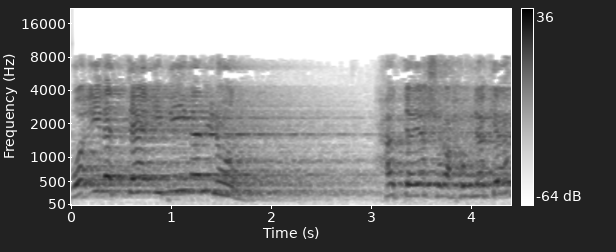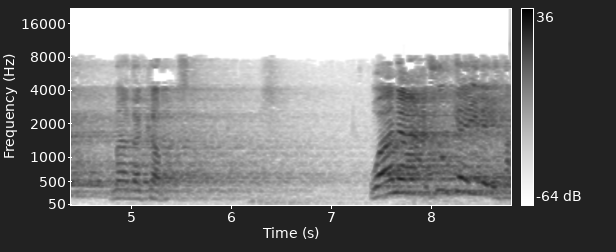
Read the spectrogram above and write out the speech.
وإلى التائبين منهم حتى يشرحوا لك ما ذكرت. وأنا أعزوك إليها.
